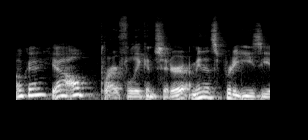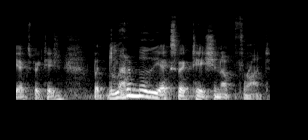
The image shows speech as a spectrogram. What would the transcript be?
Okay, yeah, I'll prayerfully consider it. I mean, that's a pretty easy expectation, but let them know the expectation up front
